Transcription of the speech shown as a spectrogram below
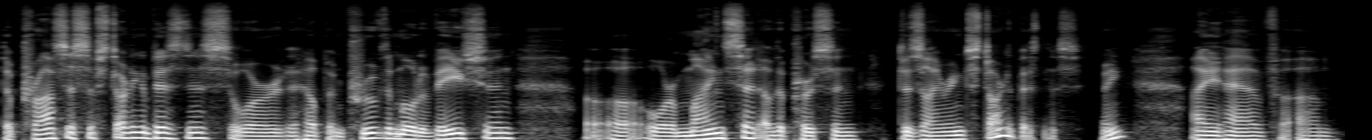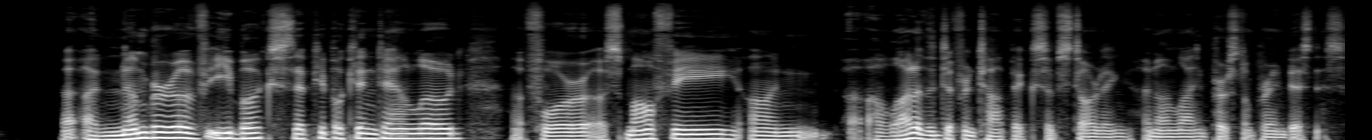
the process of starting a business or to help improve the motivation uh, or mindset of the person desiring to start a business, right? I have um, a, number of ebooks that people can download uh, for a small fee on a lot of the different topics of starting an online personal brand business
